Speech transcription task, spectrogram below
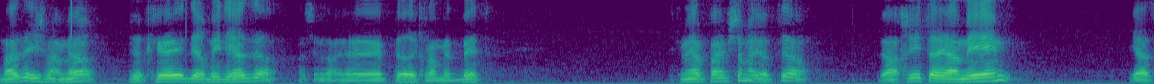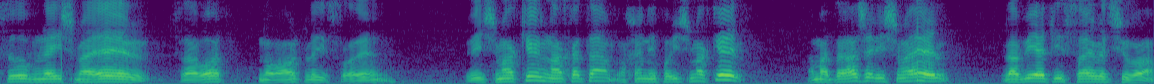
מה זה ישמעאל? אומר פרקי דרבי אליעזר, פרק ל"ב לפני אלפיים שנה יותר. ואחרית הימים יעשו בני ישמעאל צרות נוראות לישראל, וישמעאל נאקתם, לכן יהיה פה ישמעאל. המטרה של ישמעאל להביא את ישראל לתשובה.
